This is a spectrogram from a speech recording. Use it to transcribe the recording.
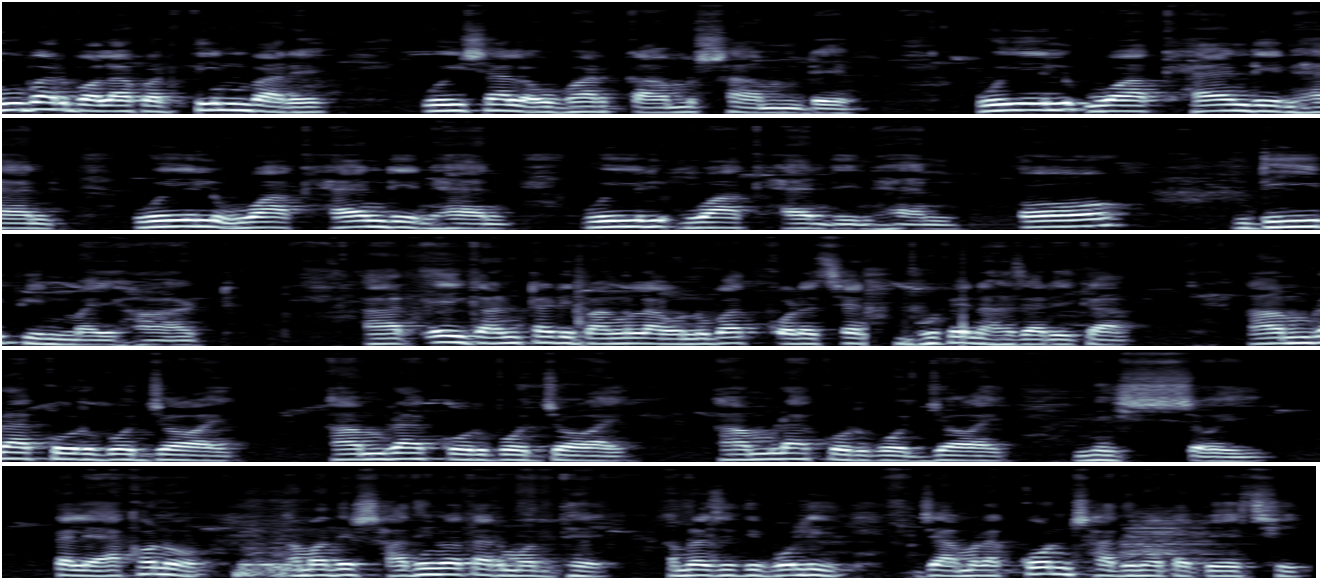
দুবার বলার পর তিনবারে উই শ্যাল ওভার কাম সামডে উইল ওয়াক হ্যান্ড ইন হ্যান্ড উইল ওয়াক হ্যান্ড ইন হ্যান্ড উইল ওয়াক হ্যান্ড ইন হ্যান্ড ও ডিপ ইন মাই হার্ট আর এই গানটারই বাংলা অনুবাদ করেছেন ভূপেন হাজারিকা। আমরা করব জয়, আমরা করব জয় আমরা করব জয় নিশ্চয়ই। তাহলে এখনও আমাদের স্বাধীনতার মধ্যে আমরা যদি বলি যে আমরা কোন স্বাধীনতা পেয়েছি,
